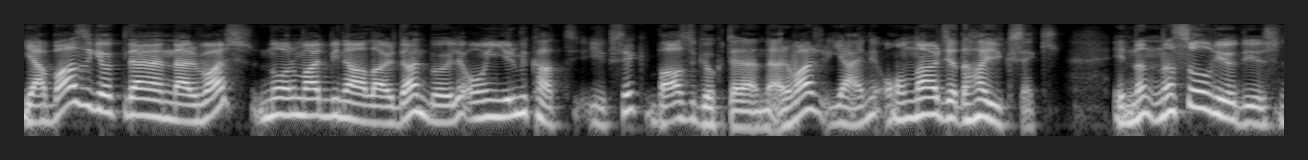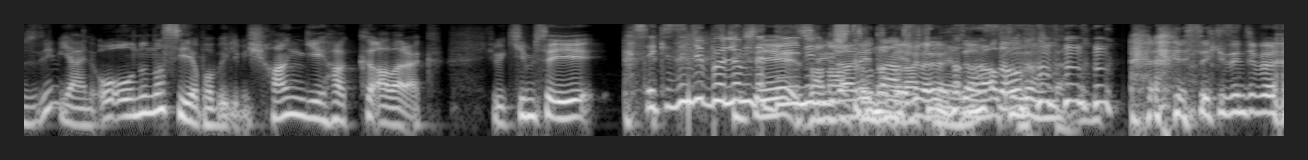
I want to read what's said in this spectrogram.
Ya bazı gökdelenler var normal binalardan böyle 10-20 kat yüksek. Bazı gökdelenler var yani onlarca daha yüksek. E na- nasıl oluyor diyorsunuz değil mi? Yani o onu nasıl yapabilmiş? Hangi hakkı alarak? Şimdi kimseyi 8. bölümde değinilmiş buna aslında. Nasıl 8. bölüm.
